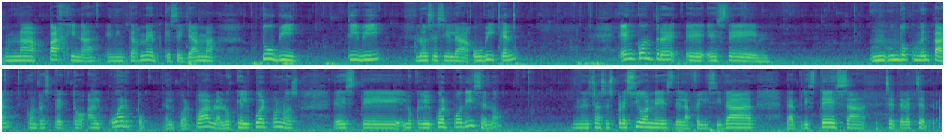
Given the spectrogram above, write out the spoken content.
una página en internet que se llama Tubi TV, no sé si la ubiquen, encontré eh, este un, documental con respecto al cuerpo. El cuerpo habla, lo que el cuerpo nos, este, lo que el cuerpo dice, ¿no? Nuestras expresiones de la felicidad, la tristeza, etcétera, etcétera.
